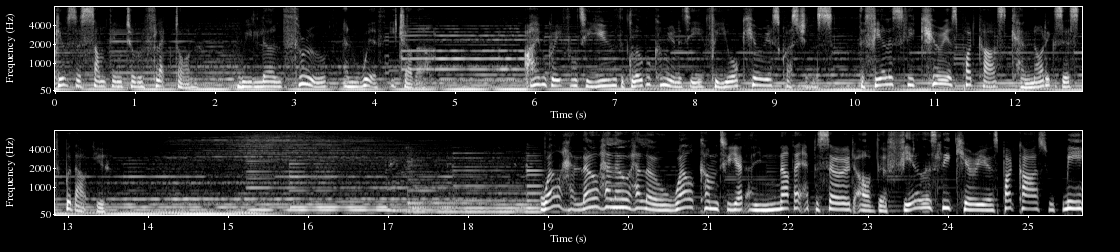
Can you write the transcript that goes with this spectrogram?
gives us something to reflect on. We learn through and with each other. I'm grateful to you, the global community, for your curious questions. The Fearlessly Curious podcast cannot exist without you. Well, hello, hello, hello. Welcome to yet another episode of the Fearlessly Curious podcast with me,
